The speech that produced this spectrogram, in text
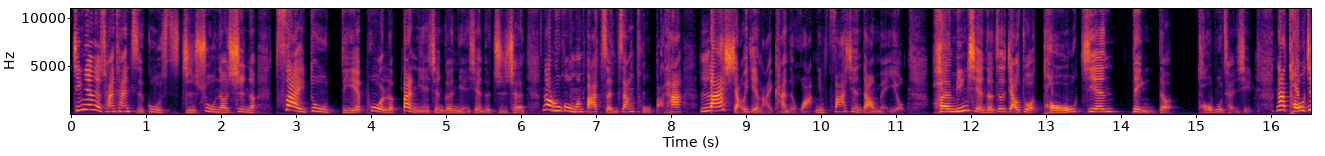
今天的传产指数指数呢是呢再度跌破了半年线跟年线的支撑。那如果我们把整张图把它拉小一点来看的话，你发现到没有？很明显的，这叫做头肩顶的。头部成型，那头肩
